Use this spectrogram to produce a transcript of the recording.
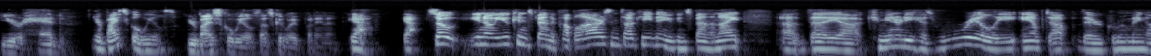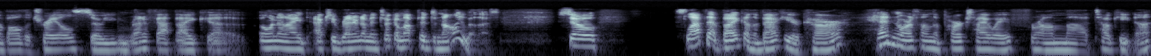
your head, Your bicycle wheels. your bicycle wheels. That's a good way of putting it. Yeah. Yeah. So, you know, you can spend a couple hours in Talkeetna, you can spend the night. Uh, the uh, community has really amped up their grooming of all the trails. So you can rent a fat bike. Uh, Owen and I actually rented them and took them up to Denali with us. So slap that bike on the back of your car, head north on the Parks Highway from uh, Talkeetna.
